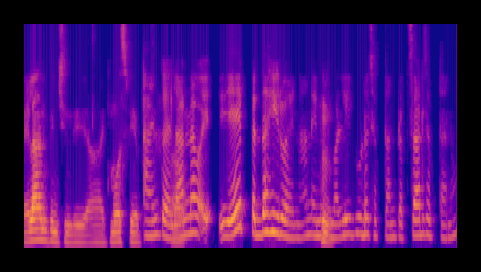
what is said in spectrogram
ఎలా అనిపించింది అట్మాస్ఫియర్? ఆయనతో ఎలా అన్నా ఏ పెద్ద హీరో అయినా నేను. మళ్ళీ కూడా చెప్తాను ప్రతిసారి చెప్తాను.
